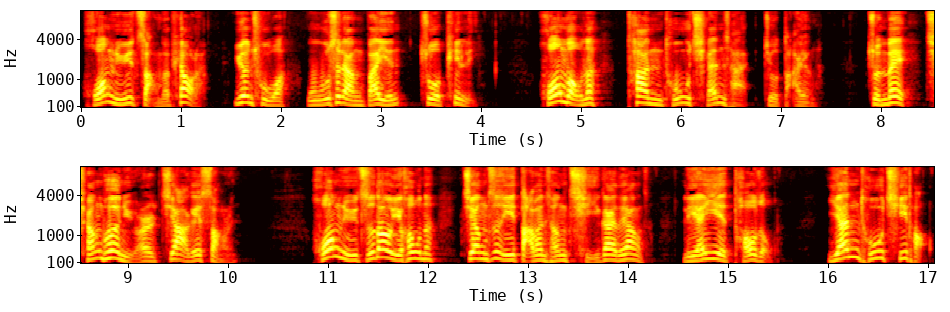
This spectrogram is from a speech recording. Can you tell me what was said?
黄女长得漂亮，愿出啊五十两白银做聘礼。黄某呢贪图钱财，就答应了，准备强迫女儿嫁给商人。黄女知道以后呢。将自己打扮成乞丐的样子，连夜逃走，沿途乞讨，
